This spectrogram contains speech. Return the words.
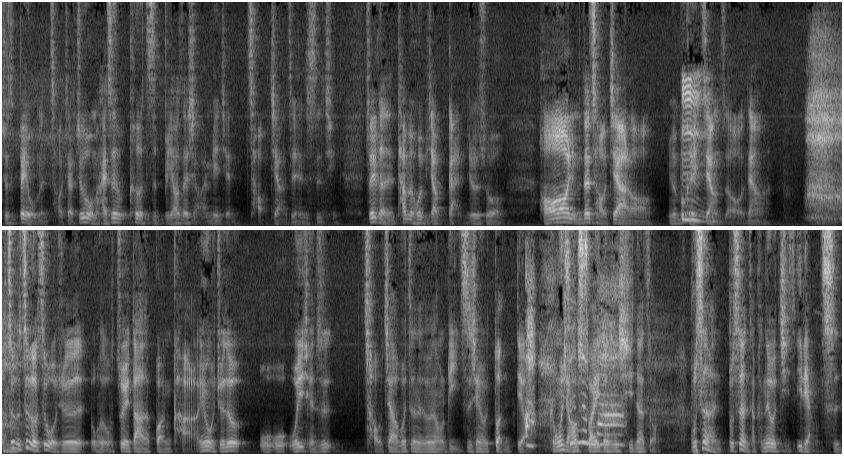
就是被我们吵架，就是我们还是克制，不要在小孩面前吵架这件事情。所以可能他们会比较敢，就是说，哦，你们在吵架咯，你们不可以这样子哦，这样。哦这个这个是我觉得我我最大的关卡了，因为我觉得我我我以前是吵架会真的是那种理智线会断掉，可能会想要摔东西那种，不是很不是很长，可能有几一两次。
